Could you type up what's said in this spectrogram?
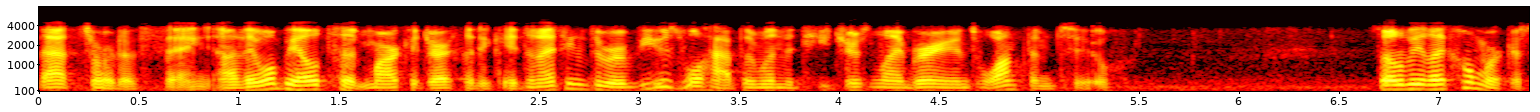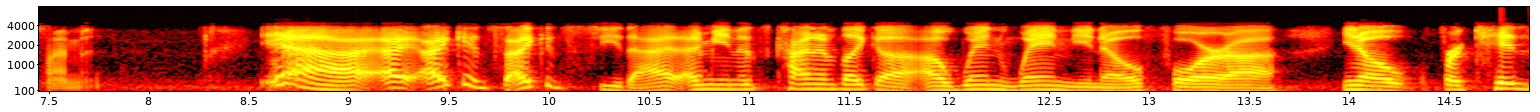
that sort of thing. Uh, they won't be able to market directly to kids, and I think the reviews will happen when the teachers and librarians want them to. So it'll be like homework assignment. Yeah, I, I could I could see that. I mean, it's kind of like a, a win-win, you know, for uh, you know, for kids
